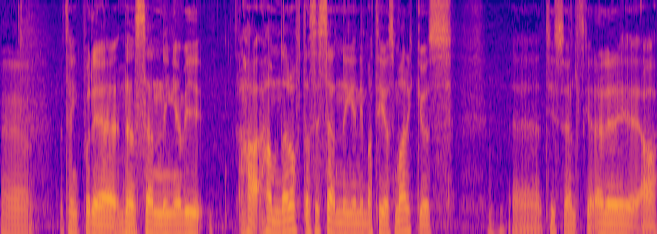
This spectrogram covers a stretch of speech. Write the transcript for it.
Eh, Jag tänker på det, Mm. den sändningen, vi ha, hamnar oftast i sändningen i Matteus Markus, Mhm. eh, ty så älskar, eller ja,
